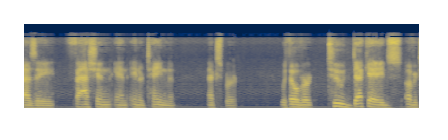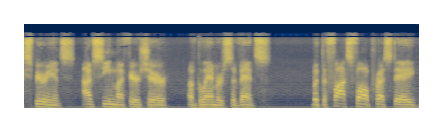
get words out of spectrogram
as a fashion and entertainment expert. With over two decades of experience, I've seen my fair share of glamorous events, but the Fox Fall Press Day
